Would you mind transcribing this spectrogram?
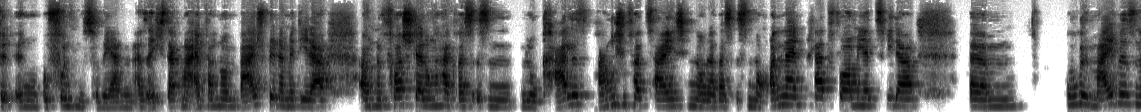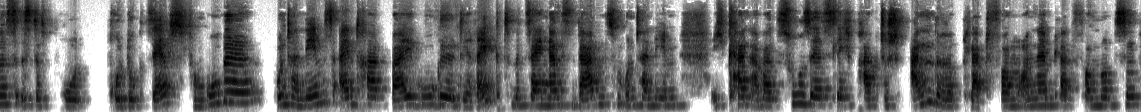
äh, gefunden zu werden. Also ich sage mal einfach nur ein Beispiel, damit jeder auch eine Vorstellung hat, was ist ein lokales Branchenverzeichnis oder was ist eine Online-Plattform jetzt wieder. Ähm, Google My Business ist das Pro Produkt selbst von Google Unternehmenseintrag bei Google direkt mit seinen ganzen Daten zum Unternehmen. Ich kann aber zusätzlich praktisch andere Plattformen, Online-Plattformen nutzen,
